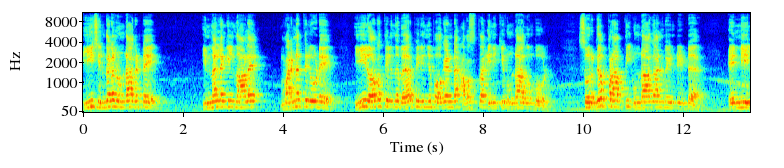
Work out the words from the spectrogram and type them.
ഈ ചിന്തകൾ ഉണ്ടാകട്ടെ. ഇന്നല്ലെങ്കിൽ നാളെ മരണത്തിലൂടെ ഈ ലോകത്തിൽ നിന്ന് വേർപിരിഞ്ഞു പോകേണ്ട അവസ്ഥ എനിക്ക് ഉണ്ടാകുമ്പോൾ സ്വർഗപ്രാപ്തി ഉണ്ടാകാൻ വേണ്ടിയിട്ട് എന്നിൽ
